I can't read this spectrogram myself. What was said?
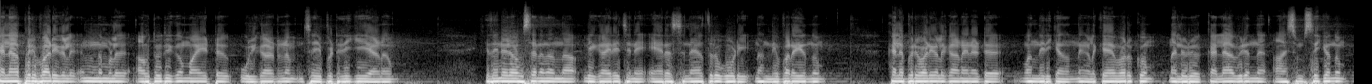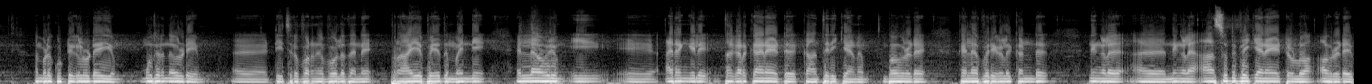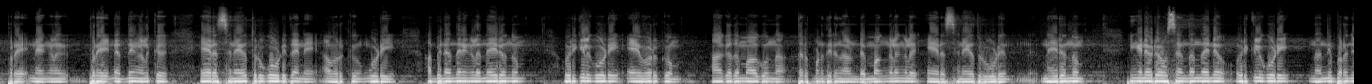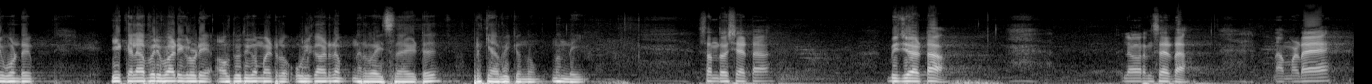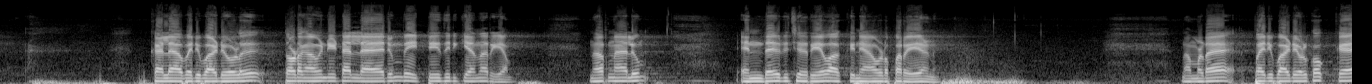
കലാപരിപാടികൾ ഇന്ന് നമ്മൾ ഔദ്യോഗികമായിട്ട് ഉദ്ഘാടനം ചെയ്യപ്പെട്ടിരിക്കുകയാണ്. ഇതിനൊരു അവസരം തന്ന വികാരിച്ചിനെ ഏറെ സ്നേഹത്തോടു കൂടി നന്ദി പറയുന്നു. കലാപരിപാടികൾ കാണാനായിട്ട് വന്നിരിക്കുന്ന നിങ്ങൾക്ക് ഏവർക്കും നല്ലൊരു കലാവിരുന്ന് ആശംസിക്കുന്നു. നമ്മുടെ കുട്ടികളുടെയും മുതിർന്നവരുടെയും ടീച്ചർ പറഞ്ഞ പോലെ തന്നെ പ്രായഭേദമന്യേ എല്ലാവരും ഈ അരങ്ങിൽ തകർക്കാനായിട്ട് കാത്തിരിക്കുകയാണ്. അപ്പോൾ അവരുടെ കലാപരികൾ കണ്ട് നിങ്ങൾ നിങ്ങളെ ആസ്വദിപ്പിക്കാനായിട്ടുള്ള അവരുടെ പ്രയത്നങ്ങൾ പ്രയത്നങ്ങൾക്ക് ഏറെ സ്നേഹത്തോടു കൂടി തന്നെ അവർക്കും കൂടി അഭിനന്ദനങ്ങൾ നേരുന്നു. ഒരിക്കൽ കൂടി ഏവർക്കും ആഗതമാകുന്ന തർപ്പണ തിരുനാളിന്റെ മംഗളങ്ങൾ ഏറെ സ്നേഹത്തോടു കൂടി നേരുന്നു. ഇങ്ങനെ ഒരു അവസരം തന്നതിന് ഒരിക്കൽ കൂടി നന്ദി പറഞ്ഞുകൊണ്ട് ഈ കലാപരിപാടികളുടെ ഔദ്യോഗികമായിട്ടുള്ള ഉദ്ഘാടനം നിർവഹിച്ചതായിട്ട് പ്രഖ്യാപിക്കുന്നു. നന്ദി. സന്തോഷ് ഏട്ടാ ബിജു ഏട്ടാ ലോറൻസ് ഏട്ടാ നമ്മുടെ കലാപരിപാടികൾ തുടങ്ങാൻ വേണ്ടിയിട്ട് എല്ലാവരും വെയിറ്റ് ചെയ്തിരിക്കുകയെന്നറിയാം എന്ന് പറഞ്ഞാലും എന്റെ ഒരു ചെറിയ വാക്ക് ഞാൻ അവിടെ പറയുകയാണ് നമ്മുടെ പരിപാടികൾക്കൊക്കെ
